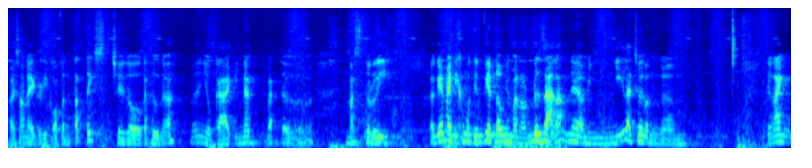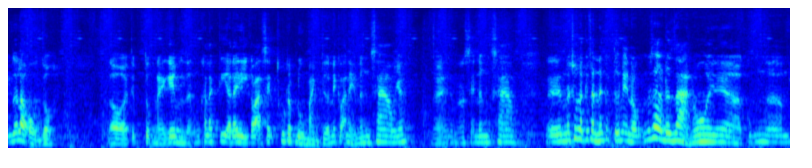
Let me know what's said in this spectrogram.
Đấy, sau này thì có phần tactics treasure các thứ nữa. Rất là nhiều cái tính năng battle mastery. Ở game này thì không có tiếng việt đâu nhưng mà nó đơn giản lắm. Nên là mình nghĩ là chơi bằng uh, tiếng anh cũng rất là ổn rồi. Rồi tiếp tục này game hướng dẫn khá là kỹ. Ở đây thì các bạn sẽ thu thập đủ mảnh tướng này các bạn để nâng sao nhé đấy nó sẽ nâng sao. Đấy, nói chung là cái phần nâng cấp tướng này nó cũng rất là đơn giản thôi nên là cũng uh,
